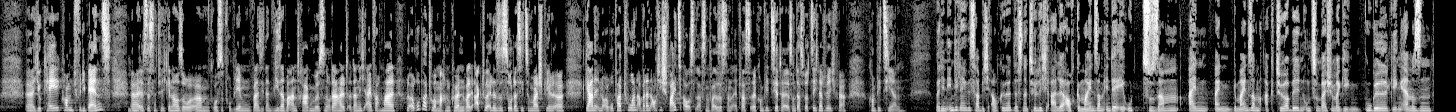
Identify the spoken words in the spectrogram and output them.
äh UK kommen, für die Bands, äh, ist es natürlich genauso ähm, großes Problem, weil sie dann Visa beantragen müssen oder halt dann nicht einfach mal eine Europatour machen können, weil aktuell ist es so, dass sie zum Beispiel äh, gerne in Europa touren, aber dann auch die Schweiz auslassen, weil es dann etwas äh, komplizierter ist und das wird sich natürlich verkomplizieren. Bei den Indie-Labels habe ich auch gehört, dass natürlich alle auch gemeinsam in der EU zusammen einen, einen gemeinsamen Akteur bilden, um zum Beispiel mal gegen Google, gegen Amazon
